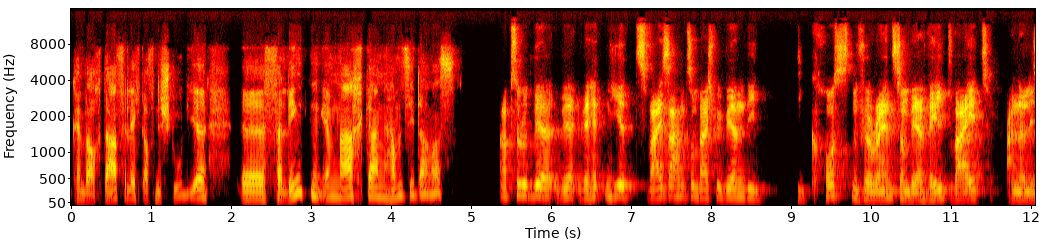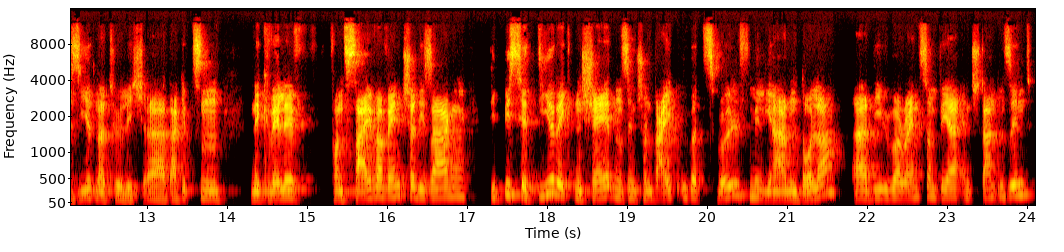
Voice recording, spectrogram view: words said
können wir auch da vielleicht auf eine Studie äh, verlinken im Nachgang. Haben Sie da was? Absolut. Wir, wir, wir hätten hier zwei Sachen. Zum Beispiel werden die, die Kosten für Ransomware weltweit analysiert natürlich. Äh, da gibt es ein, eine Quelle von Cyber Venture, die sagen, die bisher direkten Schäden sind schon weit über 12 Milliarden Dollar, äh, die über Ransomware entstanden sind.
